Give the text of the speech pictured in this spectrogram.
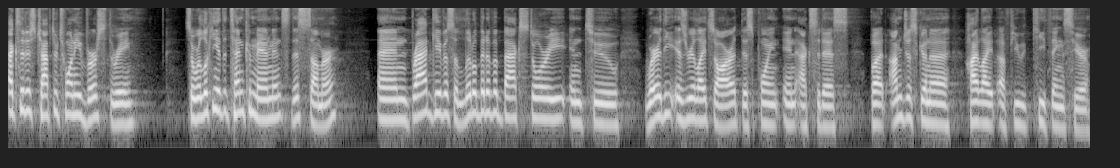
Exodus chapter 20, verse 3. So we're looking at the Ten Commandments this summer. And Brad gave us a little bit of a backstory into where the Israelites are at this point in Exodus, but I'm just going to highlight a few key things here.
